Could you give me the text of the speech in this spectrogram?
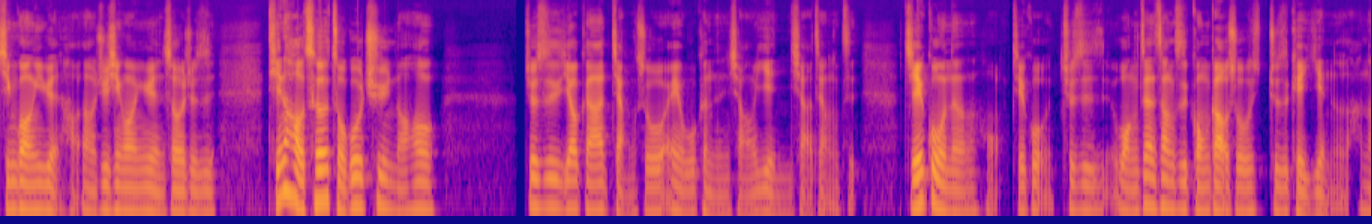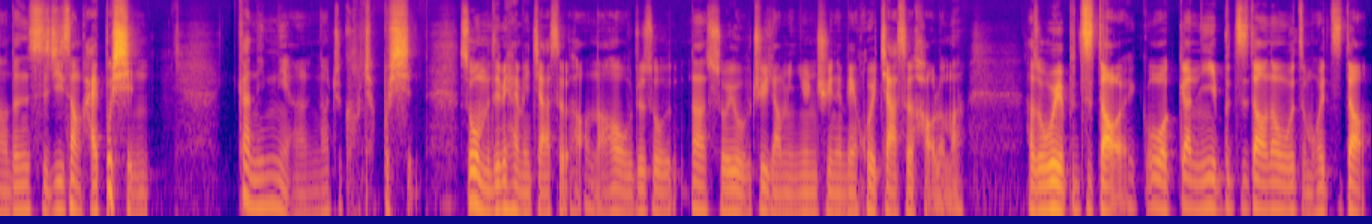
星光医院，好，然后去星光医院的时候，就是停好车走过去，然后就是要跟他讲说，哎，我可能想要验一下这样子。结果呢，哦，结果就是网站上是公告说就是可以验了啦，然后但是实际上还不行，干你娘！然后就跟我讲不行，说我们这边还没架设好。然后我就说，那所以我去阳明院区那边会架设好了吗？他说我也不知道，哎，我干你也不知道，那我怎么会知道？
